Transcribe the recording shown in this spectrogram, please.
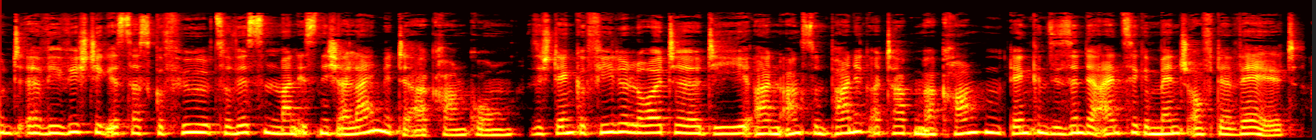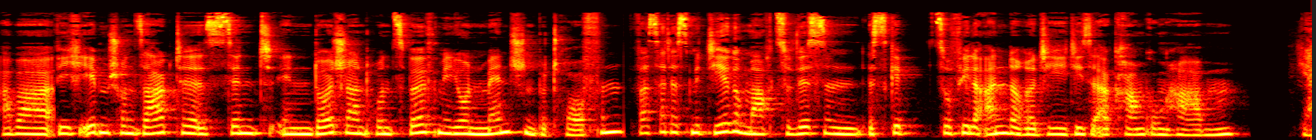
Und äh, wie wichtig ist das Gefühl zu wissen, man ist nicht allein mit der Erkrankung? Also ich denke, viele Leute, die an Angst- und Panikattacken erkranken, denken, sie sind der einzige Mensch auf der Welt. Aber wie ich eben schon sagte, es sind in Deutschland rund 12 Millionen Menschen betroffen. Was hat es mit dir gemacht zu wissen, es gibt so viele andere, die diese Erkrankung haben? Ja,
